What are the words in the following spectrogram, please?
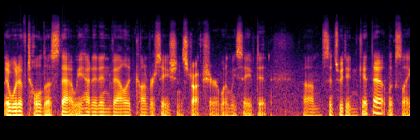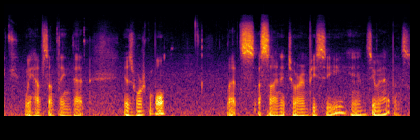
it would have told us that we had an invalid conversation structure when we saved it. Um, since we didn't get that, it looks like we have something that is workable. Let's assign it to our NPC and see what happens.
